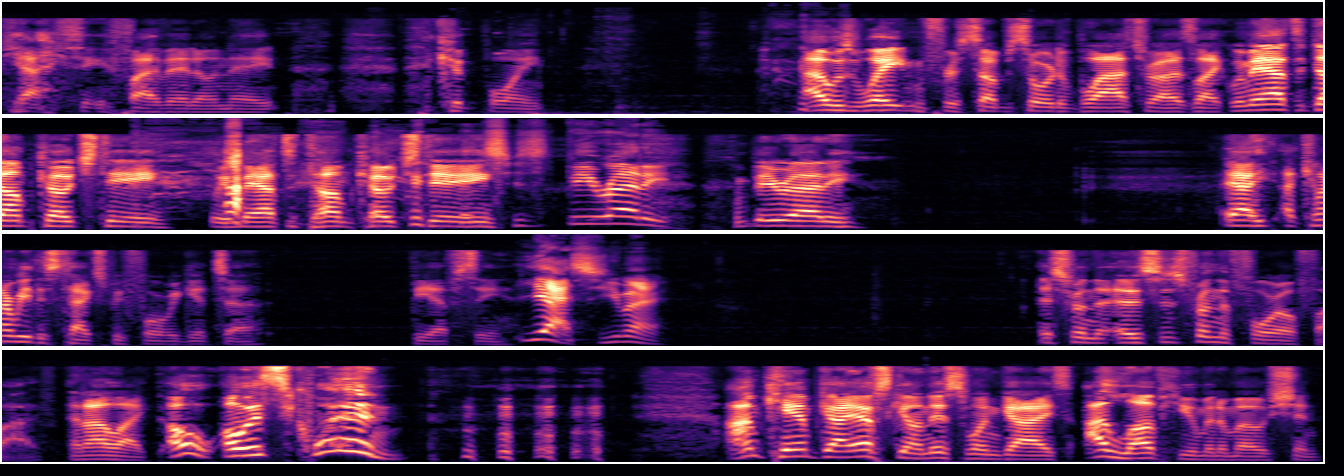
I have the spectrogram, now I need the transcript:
Yeah, I think 5808. Good point. I was waiting for some sort of blast where I was like, we may have to dump Coach T. We may have to dump Coach T. Just be ready. Be ready. Hey, I, I, can I read this text before we get to BFC? Yes, you may. It's from the. This is from the 405, and I like. Oh, oh, it's Quinn. I'm Camp Gajewski on this one, guys. I love human emotion.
